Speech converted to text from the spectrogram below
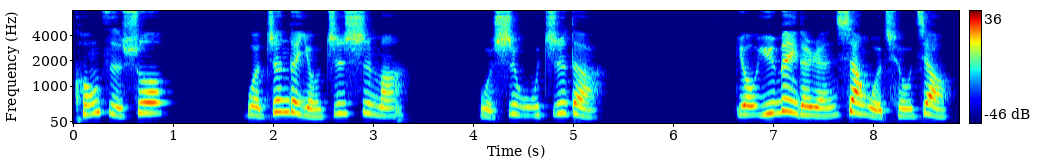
孔子说：“我真的有知识吗？我是无知的。有愚昧的人向我求教，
